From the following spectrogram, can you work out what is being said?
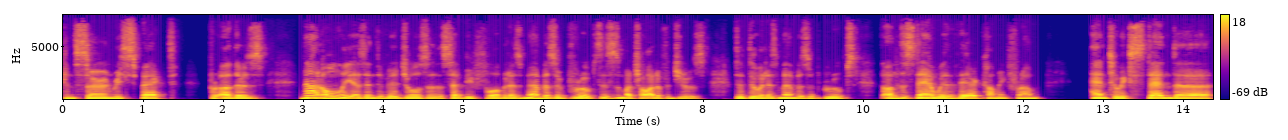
concern, respect for others, not only as individuals, as I said before, but as members of groups. This is much harder for Jews to do it as members of groups, to understand where they're coming from, and to extend uh,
